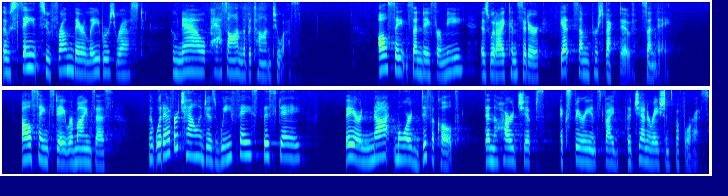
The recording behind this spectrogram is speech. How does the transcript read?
Those saints who, from their labors rest, who now pass on the baton to us. All Saints Sunday for me is what I consider Get Some Perspective Sunday. All Saints Day reminds us that whatever challenges we face this day, they are not more difficult than the hardships experienced by the generations before us.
